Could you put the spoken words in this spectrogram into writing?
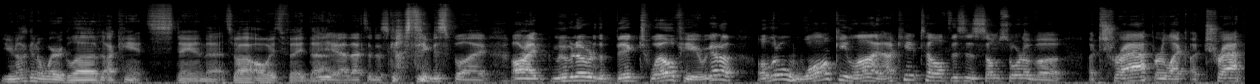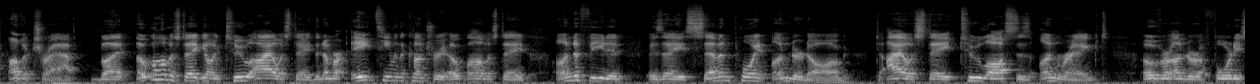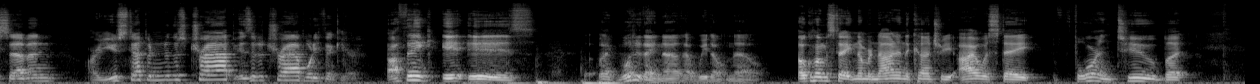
you're not to wear gloves. I can't stand that, so I always fade that. Yeah, that's a disgusting display. All right, moving over to the Big 12 here. We got a, a little wonky line. I can't tell if this is some sort of a, a trap or like a trap of a trap, but Oklahoma State going to Iowa State, the number eight team in the country, Oklahoma State, undefeated, is a seven point underdog to Iowa State, two losses unranked, over under a 47. Are you stepping into this trap? Is it a trap? What do you think here? I think it is like what do they know that we don't know? Oklahoma State number nine in the country, Iowa State four and two, but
